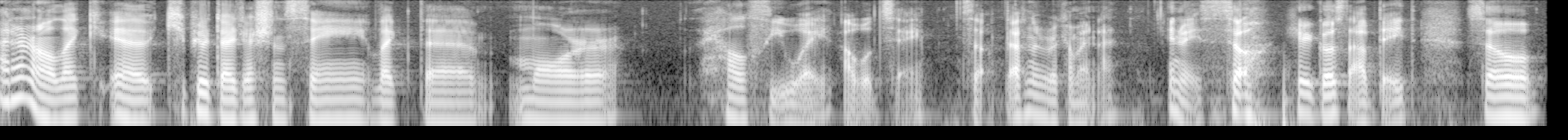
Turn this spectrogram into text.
I don't know, like uh, keep your digestion sane, like the more healthy way, I would say. So definitely recommend that. Anyways, so here goes the update. So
